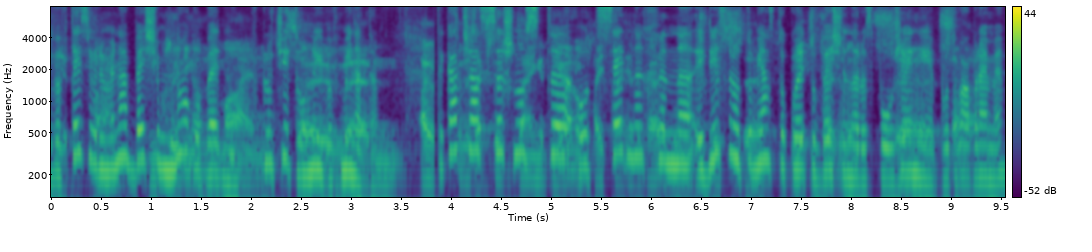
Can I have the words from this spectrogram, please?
в тези времена беше много бедно, включително и в мината. Um, така че аз всъщност отседнах на единственото uh, място, което беше на разположение по това време,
